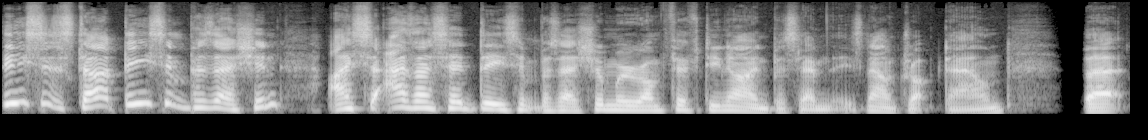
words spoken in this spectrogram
decent start, decent possession. I as I said, decent possession. We were on fifty nine percent. It's now dropped down, but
